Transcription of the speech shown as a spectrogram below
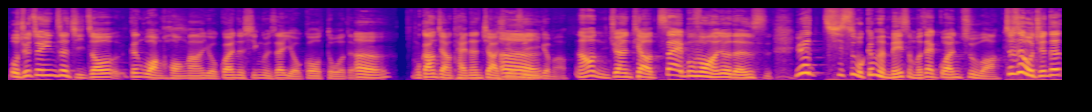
我觉得最近这几周跟网红啊有关的新闻实在有够多的。嗯，我刚刚讲台南 Judge 也是一个嘛，然后你居然跳再不疯狂就等死，因为其实我根本没什么在关注啊，就是我觉得。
